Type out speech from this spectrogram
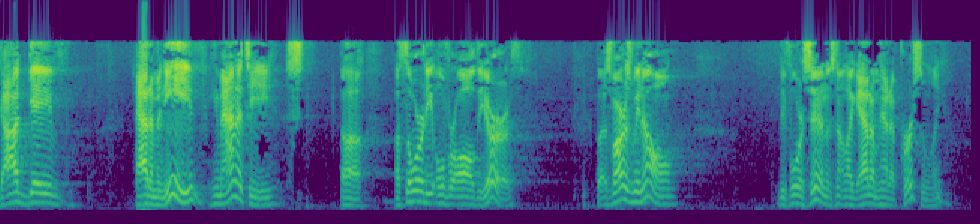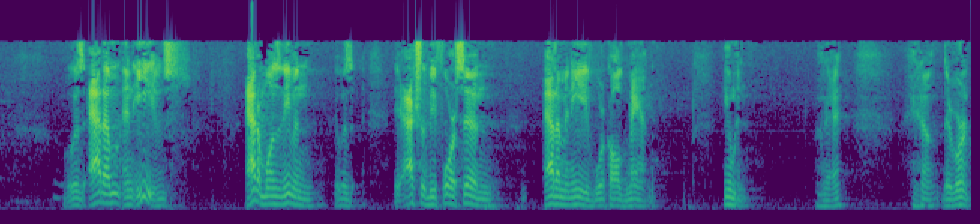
God gave Adam and Eve, humanity, uh, authority over all the earth. But as far as we know, before sin, it's not like Adam had it personally. It was Adam and Eve's. Adam wasn't even, it was actually before sin, Adam and Eve were called man, human. Okay? You know, they weren't,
